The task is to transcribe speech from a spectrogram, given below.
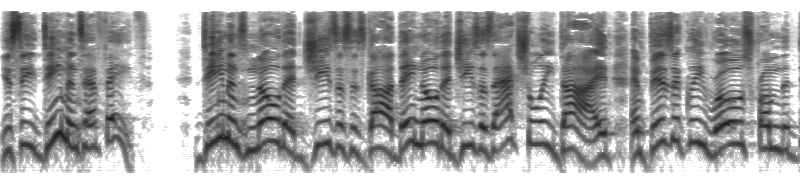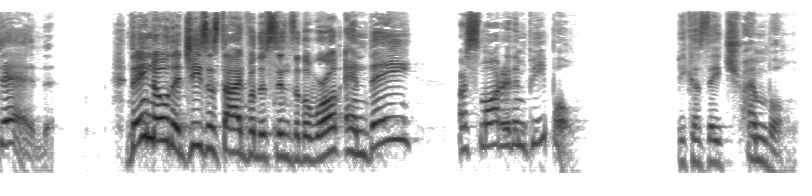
You see, demons have faith. Demons know that Jesus is God. They know that Jesus actually died and physically rose from the dead. They know that Jesus died for the sins of the world, and they are smarter than people because they tremble.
